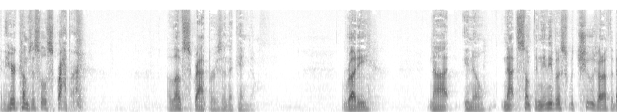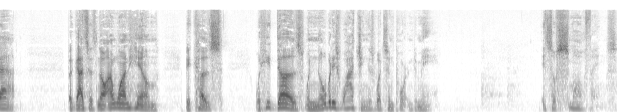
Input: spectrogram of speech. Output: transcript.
And here comes this little scrapper. I love scrappers in the kingdom. Ruddy, not, you know, not something any of us would choose right off the bat. But God says, No, I want him because what he does when nobody's watching is what's important to me. It's those small things,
